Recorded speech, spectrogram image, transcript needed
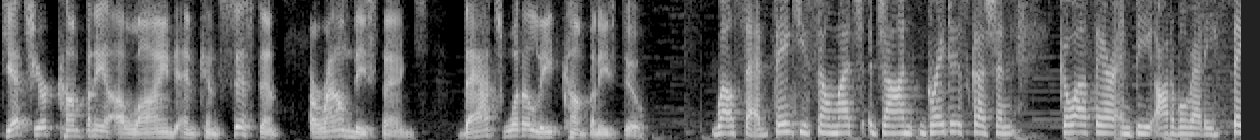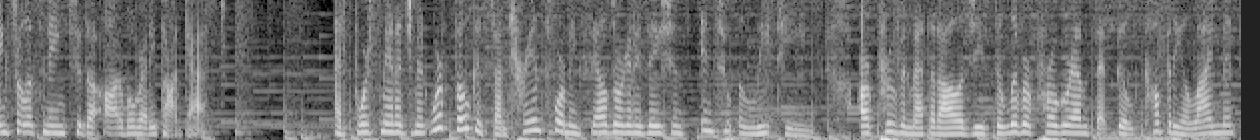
Get your company aligned and consistent around these things. That's what elite companies do. Well said. Thank you so much, John. Great discussion. Go out there and be Audible Ready. Thanks for listening to the Audible Ready podcast. At Force Management, we're focused on transforming sales organizations into elite teams. Our proven methodologies deliver programs that build company alignment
